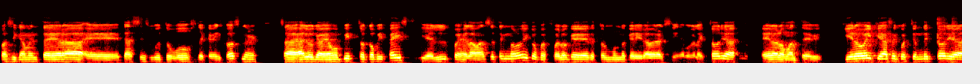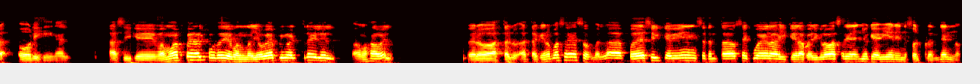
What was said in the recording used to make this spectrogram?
básicamente era eh, Dancing with the Wolves de Kevin Costner, o sea, es algo que habíamos visto copy-paste y él, pues el avance tecnológico, pues fue lo que todo el mundo quería ir a ver al cine, porque la historia era lo más débil. Quiero ver qué hace en cuestión de historia original. Así que vamos a esperar, como te digo, cuando yo vea el primer trailer, vamos a ver. Pero hasta, hasta que no pase eso, ¿verdad? Puede decir que vienen 70 secuelas y que la película va a salir el año que viene y sorprendernos.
